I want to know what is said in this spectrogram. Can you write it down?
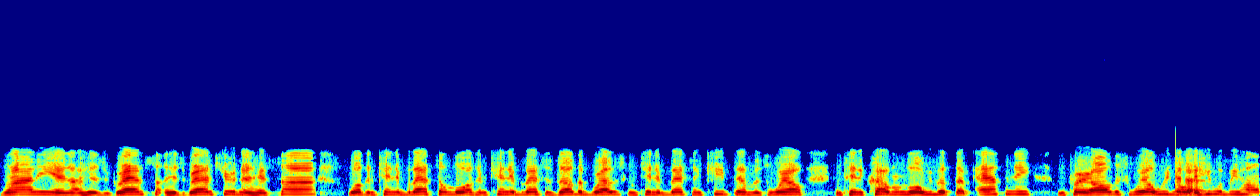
Ronnie, and uh, his grandson, his grandchildren, and his son. Lord, continue to bless him, Lord. Continue to bless his other brothers. Continue to bless and keep them as well. Continue to cover him, Lord. We lift up Anthony. We pray all is well. We know that he will be home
